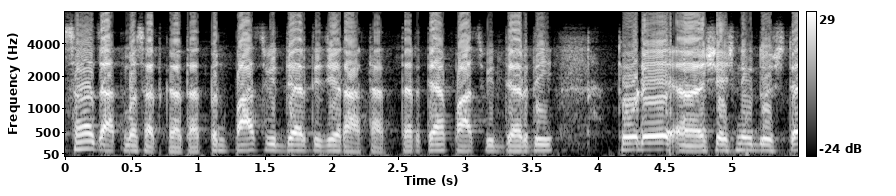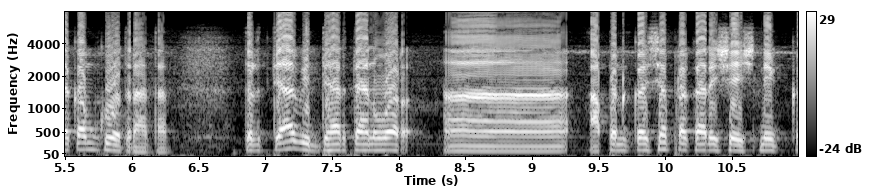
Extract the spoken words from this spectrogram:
सहज आत्मसात करतात. पण पाच विद्यार्थी जे राहतात तर त्या पाच विद्यार्थी थोडे शैक्षणिकदृष्ट्या कमकुवत राहतात. तर त्या विद्यार्थ्यांवर आपण कशा प्रकारे शैक्षणिक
